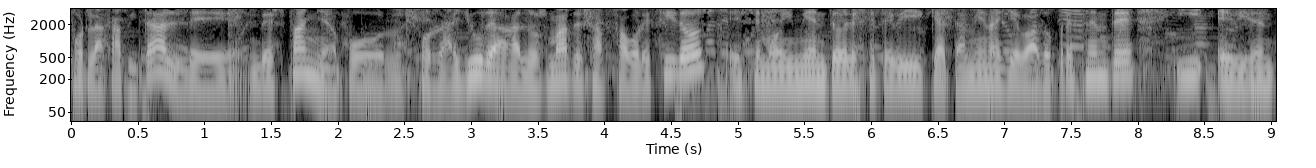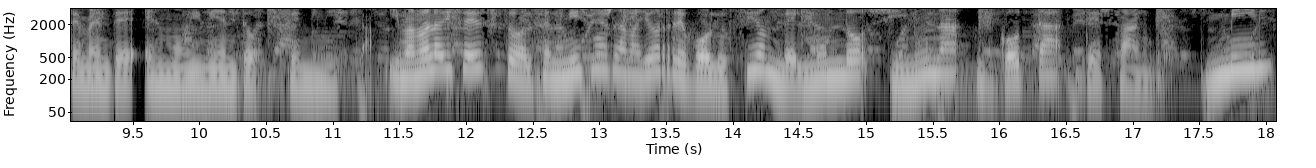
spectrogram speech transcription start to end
por la capital de, de España, por, por ayuda a los más desfavorecidos, ese movimiento LGTBI que también ha llevado presente y evidentemente el movimiento feminista. Y Manuela dice esto, el feminismo es la mayor revolución del mundo sin una gota de sangre. Mil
